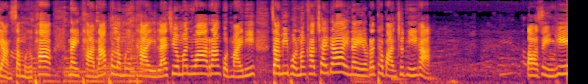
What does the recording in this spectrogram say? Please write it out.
อย่างเสมอภาค ในฐานะพลเมืองไทย และเชื่อมั่นว่าร่างกฎหมายนี้ จะมีผลบังคับใช้ได้ในรัฐบาลชุดนี้ค่ะ ต่อสิ่งที่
